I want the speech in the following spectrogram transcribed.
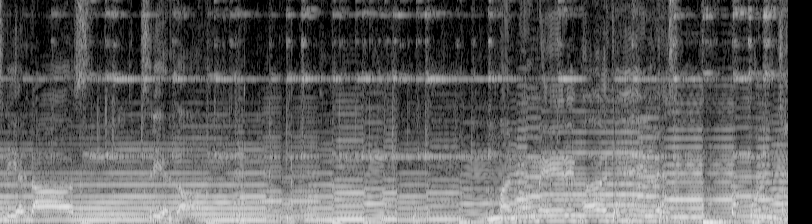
श्री हरदास श्री हरदास। मन मेरे भजिल कुंज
